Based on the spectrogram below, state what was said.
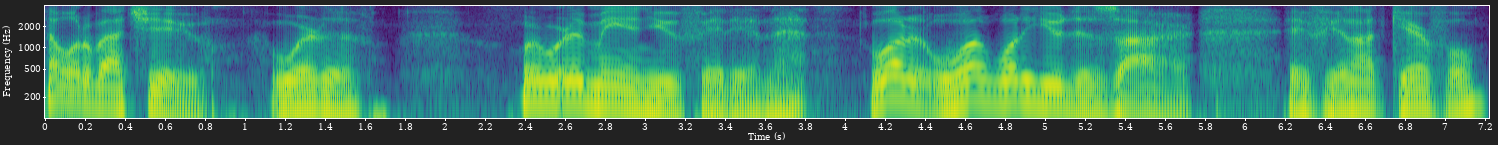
Now, what about you? Where do where, where do me and you fit in that? What what what do you desire? If you're not careful,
